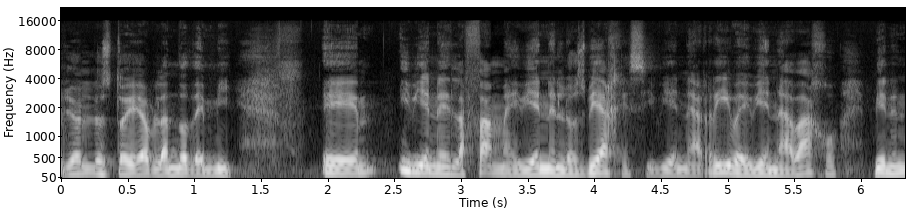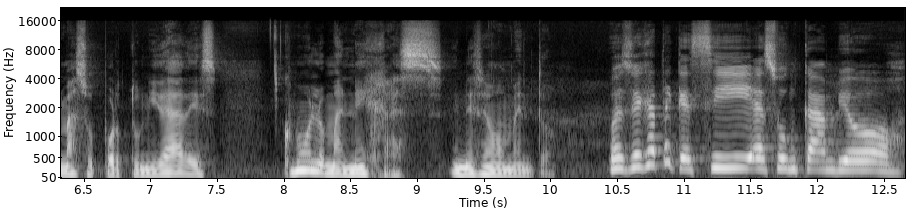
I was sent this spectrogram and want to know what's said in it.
yo, lo estoy hablando de mí. Eh, y viene la fama, y vienen los viajes, y viene arriba, y viene abajo, vienen más oportunidades. ¿Cómo lo manejas en ese momento? Pues fíjate que sí es un cambio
